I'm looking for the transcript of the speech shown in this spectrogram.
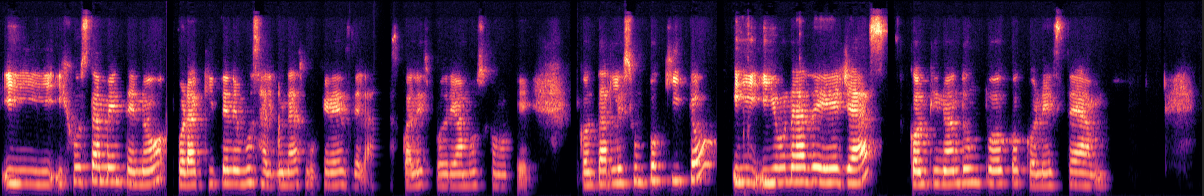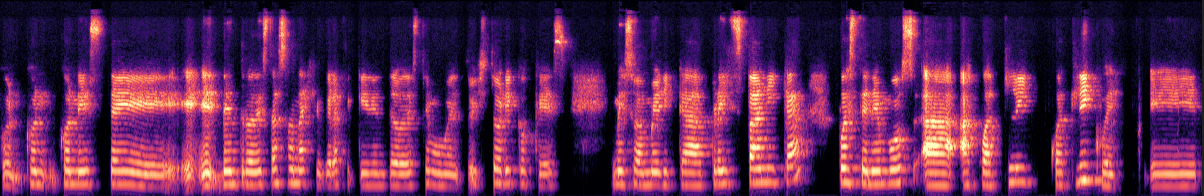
Y, justamente, ¿no? Por aquí tenemos algunas mujeres de las cuales podríamos como que contarles un poquito y, una de ellas, continuando un poco con este... con, este, eh, eh, dentro de esta zona geográfica y dentro de este momento histórico que es Mesoamérica prehispánica, pues tenemos a, a eh,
